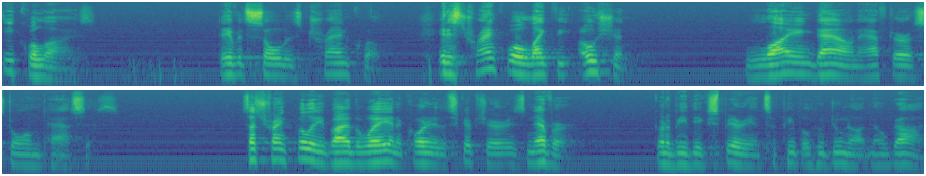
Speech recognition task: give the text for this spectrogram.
equalize. David's soul is tranquil. It is tranquil like the ocean lying down after a storm passes. Such tranquility, by the way, and according to the scripture, is never going to be the experience of people who do not know God.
